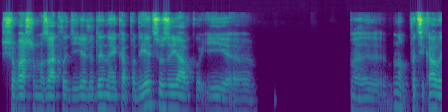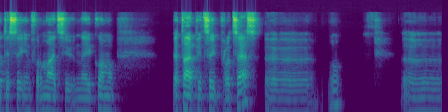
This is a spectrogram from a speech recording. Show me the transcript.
що в вашому закладі є людина, яка подає цю заявку, і е, е, ну, поцікавитися інформацією, на якому етапі цей процес. Е, ну, е,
